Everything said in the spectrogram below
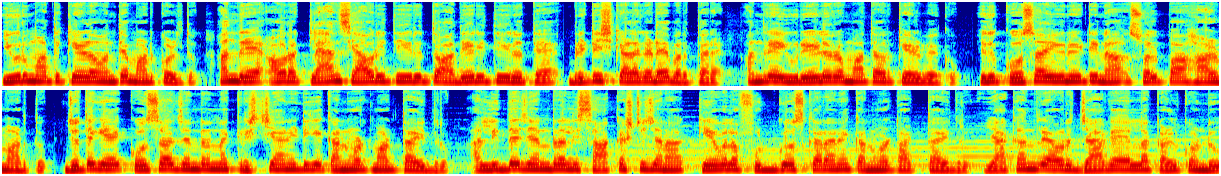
ಇವ್ರ ಮಾತು ಕೇಳುವಂತೆ ಮಾಡ್ಕೊಳ್ತು. ಅಂದ್ರೆ ಅವರ ಕ್ಲಾನ್ಸ್ ಯಾವ ರೀತಿ ಇರುತ್ತೋ ಅದೇ ರೀತಿ ಇರುತ್ತೆ, ಬ್ರಿಟಿಷ್ ಕೆಳಗಡೆ ಬರ್ತಾರೆ. ಅಂದ್ರೆ ಇವ್ರು ಹೇಳಿರೋ ಮಾತು ಅವ್ರು ಕೇಳಬೇಕು. ಇದು ಕೋಸಾ ಯೂನಿಟಿನ ಸ್ವಲ್ಪ ಹಾಳು ಮಾಡ್ತು. ಜೊತೆಗೆ ಕೋಸಾ ಜನರನ್ನ ಕ್ರಿಶ್ಚಿಯಾನಿಟಿಗೆ ಕನ್ವರ್ಟ್ ಮಾಡ್ತಾ ಇದ್ರು. ಅಲ್ಲಿದ್ದ ಜನರಲ್ಲಿ ಸಾಕಷ್ಟು ಜನ ಕೇವಲ ಫುಡ್ಗೋಸ್ಕರನೇ ಕನ್ವರ್ಟ್ ಆಗ್ತಾ ಇದ್ರು. ಯಾಕಂದ್ರೆ ಅವ್ರ ಜಾಗ ಎಲ್ಲ ಕಳ್ಕೊಂಡು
